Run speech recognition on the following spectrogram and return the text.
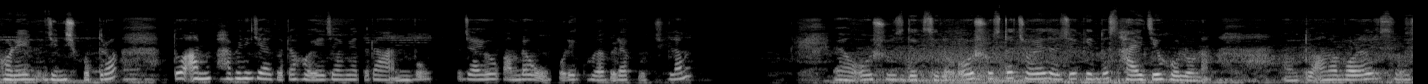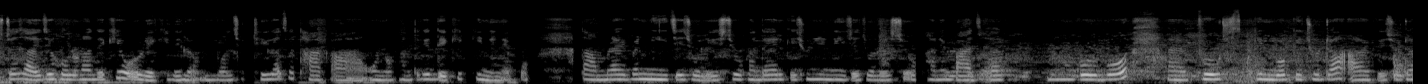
ঘরের জিনিসপত্র। তো আমি ভাবিনি যে এতটা হয়ে যাবে, এতটা আনব। যাই হোক, আমরা উপরে ঘোরাফেরা করছিলাম। ও শুজ দেখছিল। ওর শুজটা চলে যাচ্ছে কিন্তু সাইজে হলো না। তো আমার বড়ের সোর্সটা সাইজে হলো না দেখে ও রেখে দিল। বলছে ঠিক আছে থাক আহ, অন্য ওখান থেকে দেখে কিনে নেব। তা আমরা এবার নিচে চলে এসেছি। ওখান থেকে আর কিছু নিয়ে নিচে চলে এসেছি। ওখানে বাজার করব ফ্রুটস কিনবো কিছুটা। আর কিছুটা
